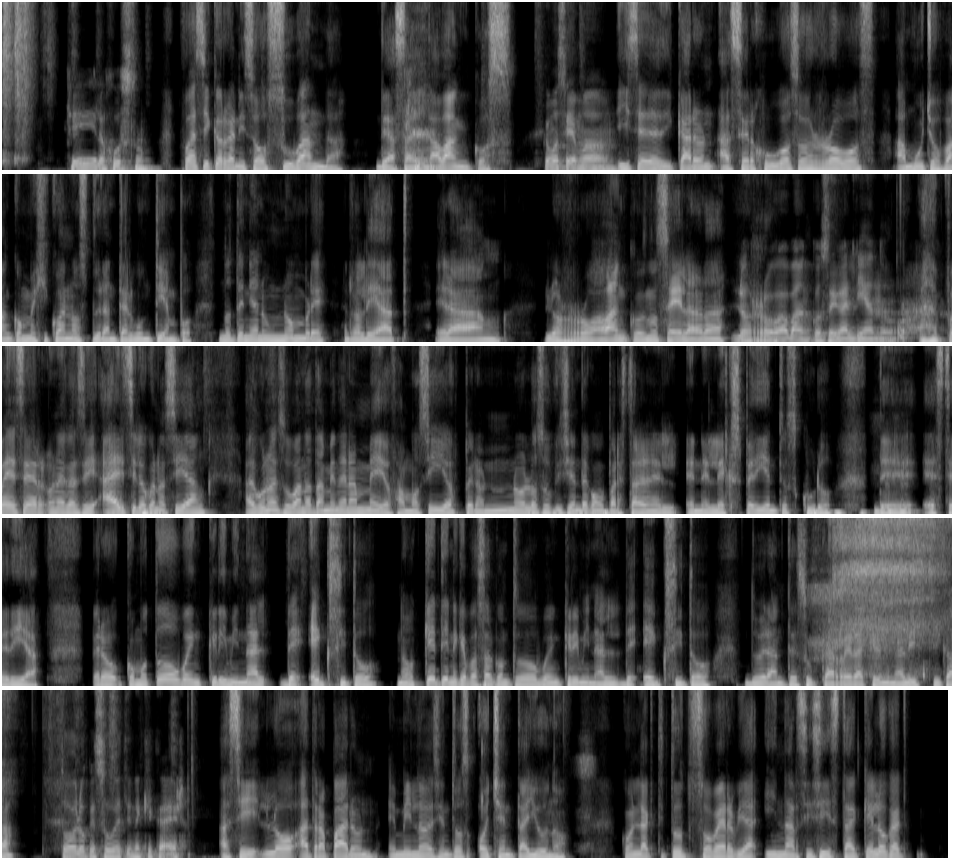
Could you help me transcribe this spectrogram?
Sí, lo justo. Fue así que organizó su banda de asaltabancos. ¿Cómo se llamaban? y se dedicaron a hacer jugosos robos a muchos bancos mexicanos durante algún tiempo. No tenían un nombre, en realidad eran los robabancos, no sé, la verdad. Los robabancos de Galeano. Puede ser una cosa así. A él sí lo conocían. Algunos de su banda también eran medio famosillos, pero no lo suficiente como para estar en el, en el expediente oscuro de este día. Pero como todo buen criminal de éxito, ¿no? ¿Qué tiene que pasar con todo buen criminal de éxito durante su carrera criminalística? Todo lo que sube tiene que caer. Así, lo atraparon en 1981 con la actitud soberbia y narcisista que lo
